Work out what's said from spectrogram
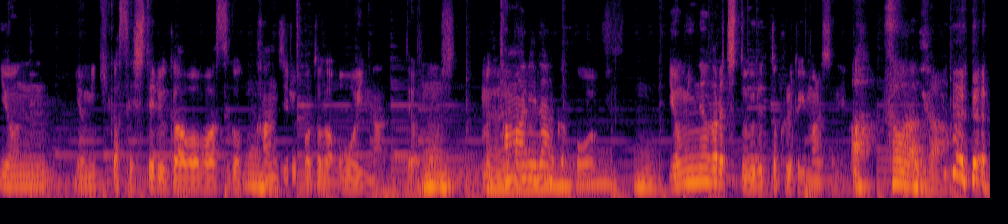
読み聞かせしてる側はすごく感じることが多いなって思うし、うんまあたまになんかこう、うん、読みながらちょっとうるっとくる時もあるしね。あ、そうなんだ。へ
